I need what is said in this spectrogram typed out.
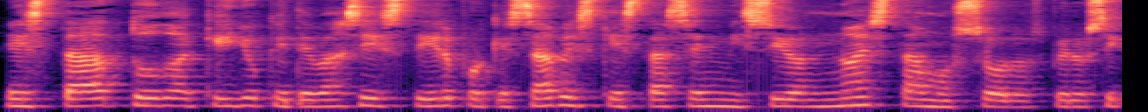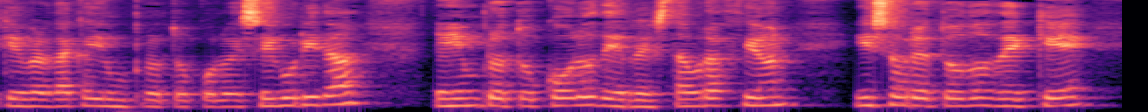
está todo aquello que te va a asistir porque sabes que estás en misión, no estamos solos, pero sí que es verdad que hay un protocolo de seguridad, hay un protocolo de restauración y sobre todo de que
